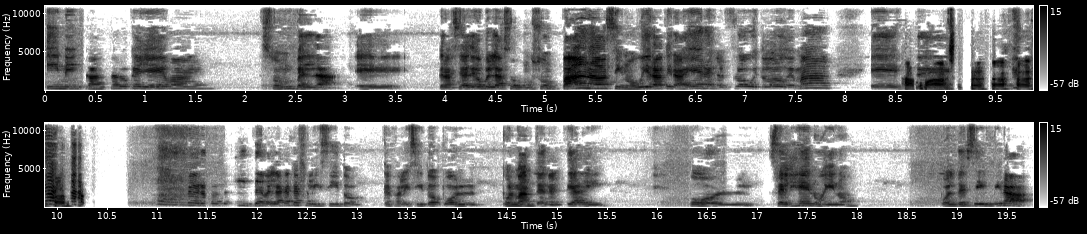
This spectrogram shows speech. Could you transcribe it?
y me encanta lo que llevan. Son, ¿verdad? Eh, gracias a Dios, ¿verdad? Son, son panas, si no hubiera tiraera en el flow y todo lo demás. Este, Jamás. pero de verdad que te felicito, te felicito por, por mantenerte ahí, por ser genuino, por decir, mira,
